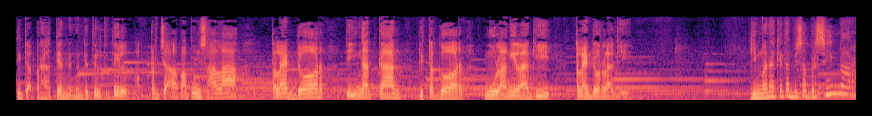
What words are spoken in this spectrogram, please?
tidak perhatian dengan detil-detil. Kerja apa pun salah, teledor, diingatkan, ditegor, ngulangi lagi, teledor lagi. Gimana kita bisa bersinar?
